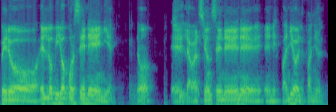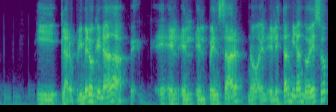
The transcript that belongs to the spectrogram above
pero él lo miró por CNN, ¿no? Eh, Sí. La versión CNN en español. español. Y claro, primero que nada, eh, el, el- el pensar, ¿no? El, el estar mirando eso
